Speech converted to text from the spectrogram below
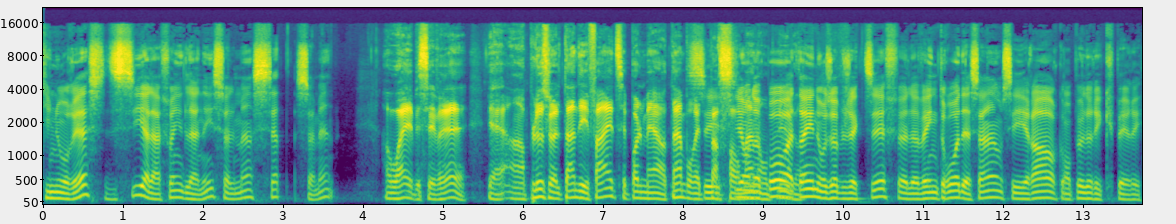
qu'il nous reste d'ici à la fin de l'année seulement sept semaines. Ah ouais, ben c'est vrai. Euh, En plus, le temps des fêtes, c'est pas le meilleur temps pour être performant si on n'a pas plus, là. atteint nos objectifs euh, le 23 décembre, c'est rare qu'on peut le récupérer.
